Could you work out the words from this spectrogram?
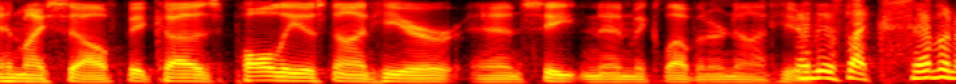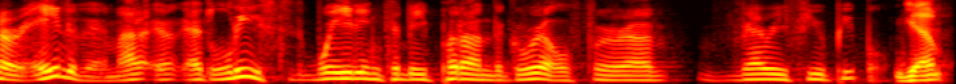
and myself because Paulie is not here and Seton and McLovin are not here. And there's like seven or eight of them, at least, waiting to be put on the grill for uh, very few people. Yep.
